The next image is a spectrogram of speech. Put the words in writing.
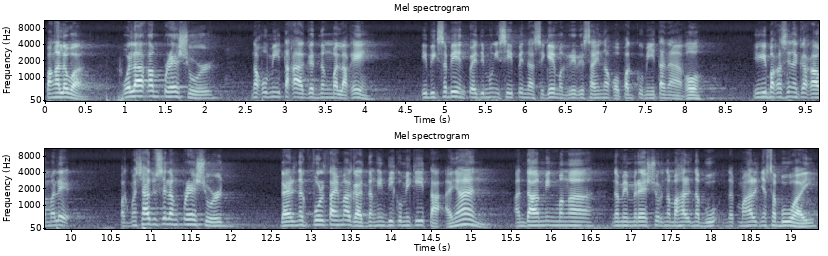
Pangalawa, wala kang pressure na kumita ka agad ng malaki. Ibig sabihin, pwede mong isipin na, sige, magre-resign ako pag kumita na ako. Yung iba kasi nagkakamali. Pag masyado silang pressured, dahil nag-full-time agad nang hindi kumikita, ayan, ang daming mga name-pressure na mahal, na, bu- na mahal niya sa buhay,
